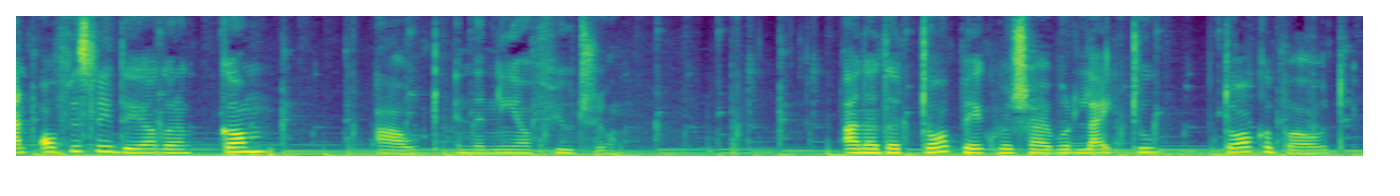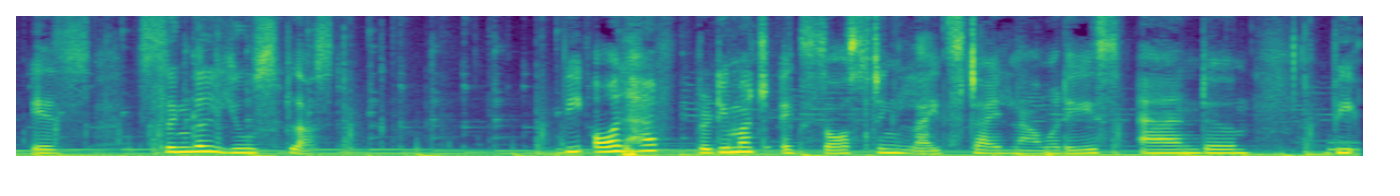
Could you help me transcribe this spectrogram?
and obviously they are going to come out in the near future. Another topic which I would like to talk about is single use plastic. We all have pretty much exhausting lifestyle nowadays and um, we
